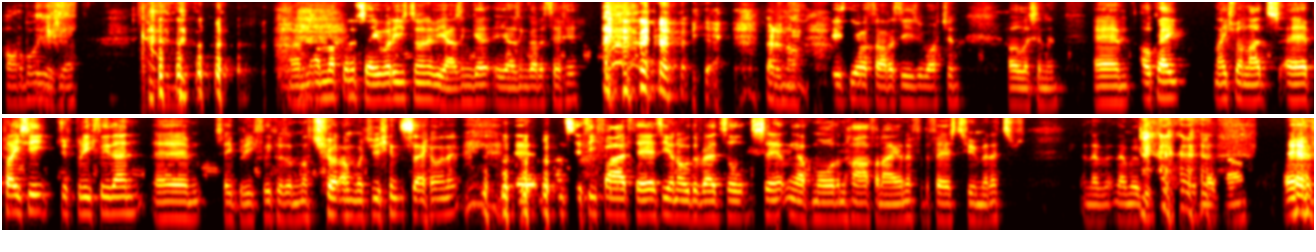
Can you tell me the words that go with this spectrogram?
Horrible he is, yeah. I'm, I'm, not going to say what he's done if he hasn't get he hasn't got a ticket. yeah, better not. He's the authorities are watching or listening. Um, okay, nice one, lads. Uh, Pricey, just briefly then. Um, say briefly because I'm not sure how much we can say on it. Uh, Man City five thirty. I know the Reds will certainly have more than half an eye on it for the first two minutes, and then then we'll be down. Um,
